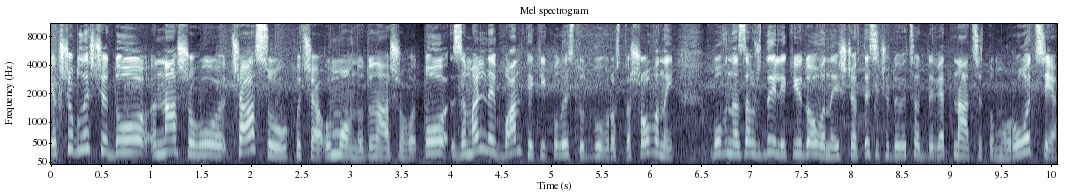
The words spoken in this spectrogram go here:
Якщо ближче до нашого часу, хоча умовно до нашого, то земельний банк, який колись тут був розташований, був назавжди ліквідований ще в 1919 році.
